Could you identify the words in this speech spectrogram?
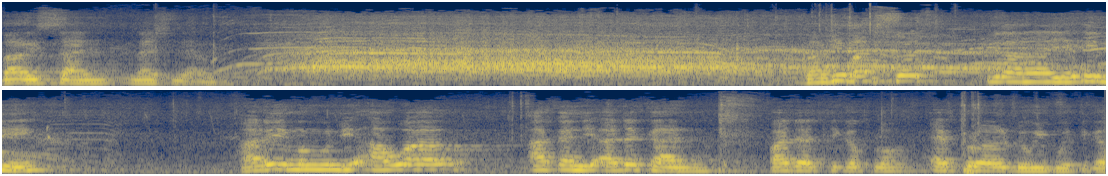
Barisan Nasional. Bagi maksud pilihan raya ini, hari mengundi awal akan diadakan pada 30 April 2013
